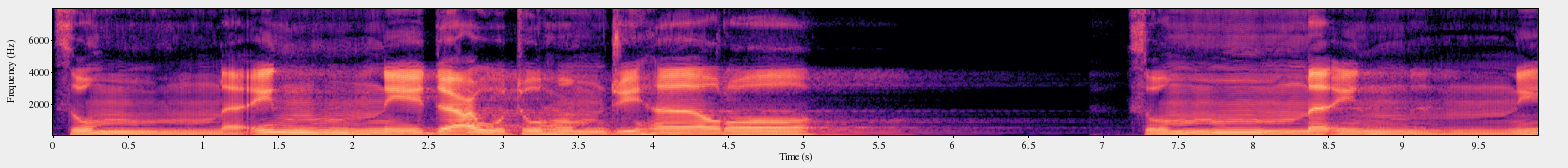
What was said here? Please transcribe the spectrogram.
ثم إني دعوتهم جهارا. ثم إني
